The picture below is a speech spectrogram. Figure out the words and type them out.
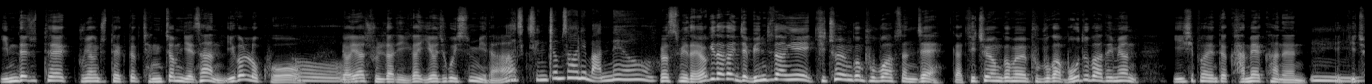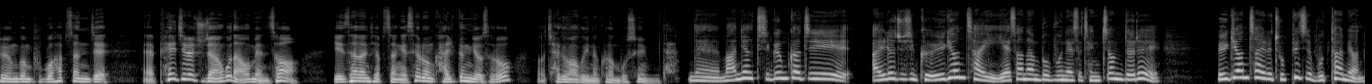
임대주택 분양주택 등 쟁점 예산 이걸 놓고 어. 여야 줄다리기가 이어지고 있습니다. 아직 쟁점 사안이 많네요. 그렇습니다. 여기다가 이제 민주당이 기초연금 부부 합산제, 그러니까 기초연금을 부부가 모두 받으면 20% 감액하는 음. 이 기초연금 부부 합산제 폐지를 주장하고 나오면서 예산안 협상의 새로운 갈등 요소로 어, 작용하고 있는 그런 모습입니다. 네, 만약 지금까지 알려주신 그 의견 차이, 예산안 부분에서 쟁점들을 의견 차이를 좁히지 못하면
